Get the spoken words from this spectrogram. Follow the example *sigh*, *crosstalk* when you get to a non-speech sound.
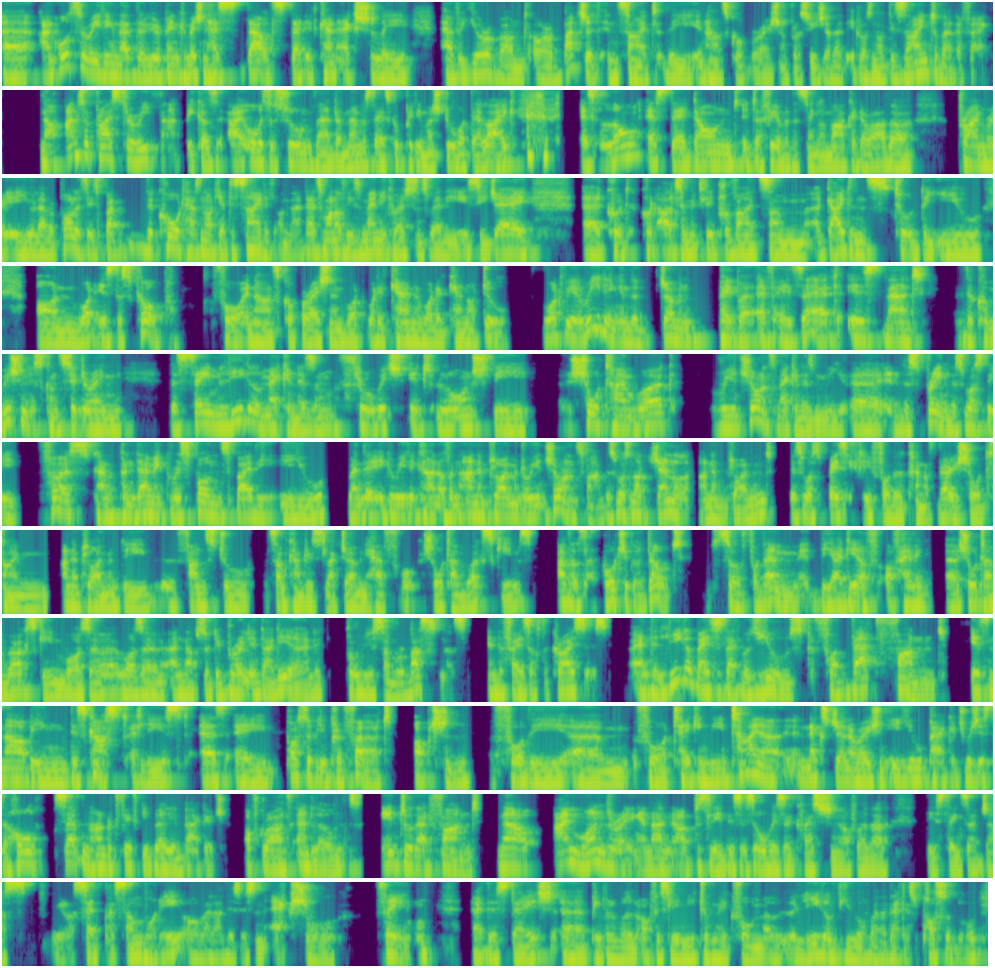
Uh, I'm also reading that the European Commission has doubts that it can actually have a Eurobond or a budget inside the enhanced cooperation procedure, that it was not designed to that effect. Now, I'm surprised to read that because I always assumed that the member states could pretty much do what they like *laughs* as long as they don't interfere with the single market or other primary EU level policies, but the court has not yet decided on that. That's one of these many questions where the ECJ uh, could could ultimately provide some uh, guidance to the EU on what is the scope for enhanced cooperation and what, what it can and what it cannot do. What we are reading in the German paper FAZ is that the Commission is considering the same legal mechanism through which it launched the short time work reinsurance mechanism uh, in the spring. This was the first kind of pandemic response by the EU when they agreed a kind of an unemployment reinsurance fund. This was not general unemployment. This was basically for the kind of very short time unemployment. The funds to some countries like Germany have short time work schemes. Others like Portugal don't. So for them, the idea of, of having a short time work scheme was a, was a, an absolutely brilliant idea and it produced some robustness in the face of the crisis. And the legal basis that was used for that fund is now being discussed, at least, as a possibly preferred option for the um, for taking the entire next generation EU package, which is the whole 750 billion package of grants and loans, into that fund. Now, I'm wondering, and I'm, obviously this is always a question of whether these things are just you know said by somebody or whether this is an actual thing at this stage. Uh, people will obviously need to make form a, legal view of whether that is possible.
